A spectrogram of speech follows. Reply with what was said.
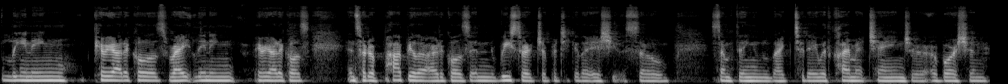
leaning periodicals, right leaning periodicals, and sort of popular articles and research a particular issue. So, something like today with climate change or abortion.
